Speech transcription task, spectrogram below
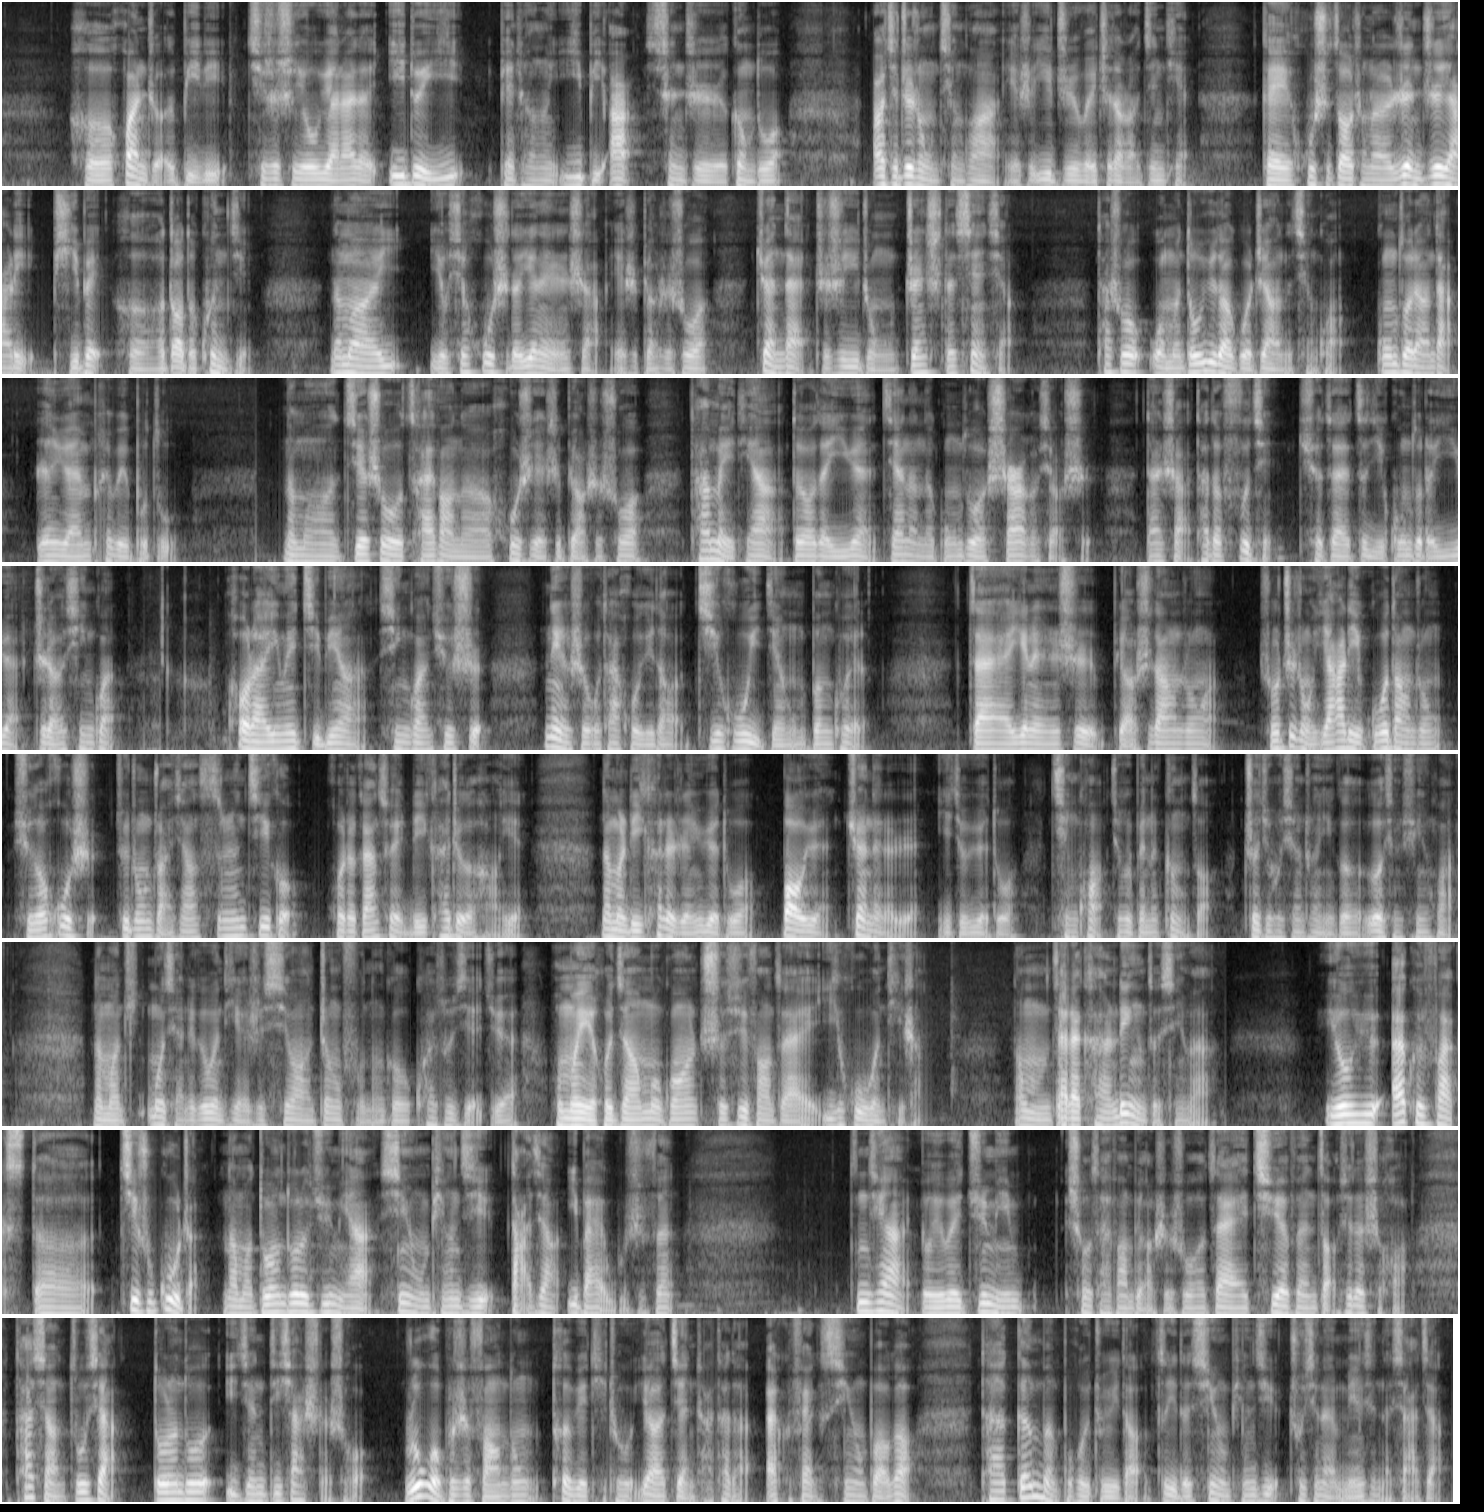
和患者的比例其实是由原来的一对一。变成一比二甚至更多，而且这种情况啊也是一直维持到了今天，给护士造成了认知压力、疲惫和道德困境。那么有些护士的业内人士啊也是表示说，倦怠只是一种真实的现象。他说，我们都遇到过这样的情况，工作量大，人员配备不足。那么接受采访的护士也是表示说，他每天啊都要在医院艰难的工作十二个小时。但是啊，他的父亲却在自己工作的医院治疗新冠，后来因为疾病啊，新冠去世。那个时候他回忆到，几乎已经崩溃了。在业内人士表示当中啊，说这种压力锅当中，许多护士最终转向私人机构，或者干脆离开这个行业。那么离开的人越多，抱怨倦怠的人也就越多，情况就会变得更糟，这就会形成一个恶性循环。那么目前这个问题也是希望政府能够快速解决，我们也会将目光持续放在医护问题上。那我们再来看另一则新闻，由于 Equifax 的技术故障，那么多伦多的居民啊信用评级大降一百五十分。今天啊有一位居民受采访表示说，在七月份早些的时候啊，他想租下多伦多一间地下室的时候，如果不是房东特别提出要检查他的 Equifax 信用报告。他根本不会注意到自己的信用评级出现了明显的下降。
